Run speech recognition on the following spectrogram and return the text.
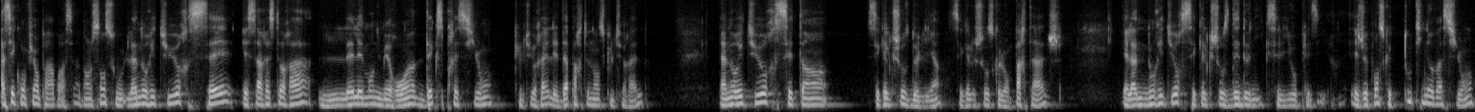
assez confiant par rapport à ça, dans le sens où la nourriture, c'est et ça restera l'élément numéro un d'expression culturelle et d'appartenance culturelle. La nourriture, c'est un, c'est quelque chose de lien, c'est quelque chose que l'on partage. Et la nourriture, c'est quelque chose d'hédonique, c'est lié au plaisir. Et je pense que toute innovation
